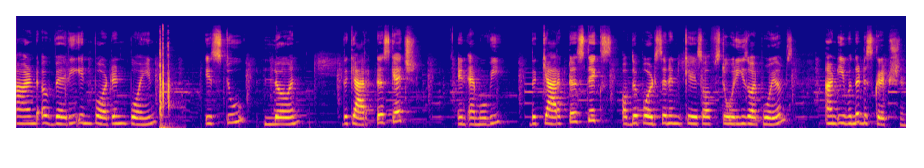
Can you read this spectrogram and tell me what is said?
And a very important point is to learn the character sketch in MOV, the characteristics of the person in case of stories or poems, and even the description.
